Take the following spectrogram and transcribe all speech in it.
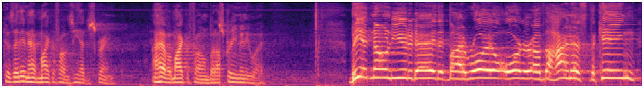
Because they didn't have microphones, he had to scream. I have a microphone, but I'll scream anyway. Be it known to you today that by royal order of the highness, the king,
